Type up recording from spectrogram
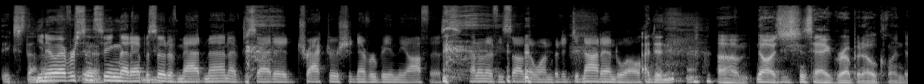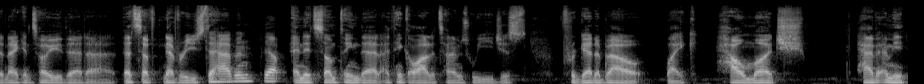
the extent. You know, of- ever since yeah. seeing that episode of Mad Men, I've decided tractors should never be in the office. I don't know if you saw that one, but it did not end well. I didn't. Um, no, I was just gonna say I grew up in Oakland, and I can tell you that uh, that stuff never used to happen. Yep. And it's something that I think a lot of times we just forget about, like how much have. I mean,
